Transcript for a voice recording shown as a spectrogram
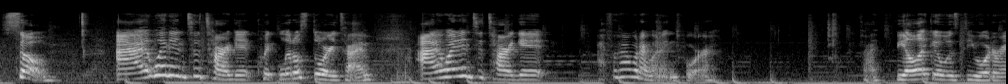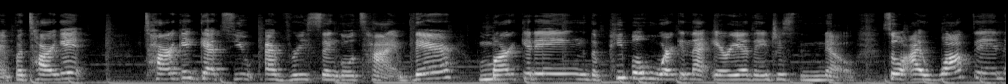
So i went into target quick little story time. I went into target forgot what I went in for. I feel like it was deodorant, but Target, Target gets you every single time. Their marketing, the people who work in that area, they just know. So I walked in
